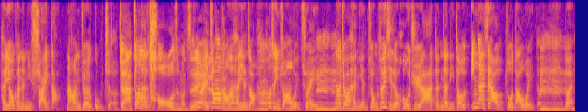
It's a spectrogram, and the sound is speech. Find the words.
很有可能你摔倒，然后你就会骨折，对啊，撞到头什么之类的，对，撞到头呢很严重，嗯、或是你撞到尾椎，嗯，那就会很严重。所以其实护具啊等等，你都应该是要做到位的，嗯嗯，对。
